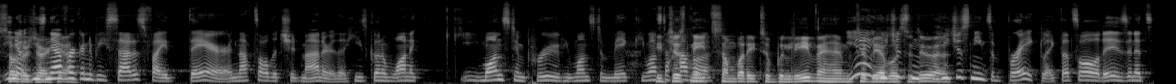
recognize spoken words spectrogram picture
soda you know he's jerk, never yeah. going to be satisfied there and that's all that should matter that he's going to want to he wants to improve he wants to make he wants to have He to just have needs a somebody to believe in him to be able just, to do it. He just needs a break. Like that's all it is, and it's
